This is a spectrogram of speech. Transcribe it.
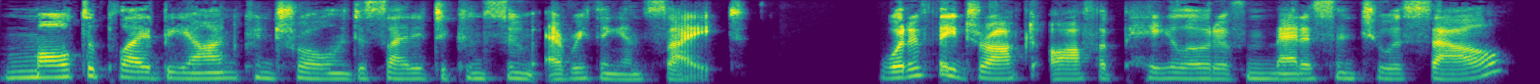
multiplied beyond control and decided to consume everything in sight? What if they dropped off a payload of medicine to a cell,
